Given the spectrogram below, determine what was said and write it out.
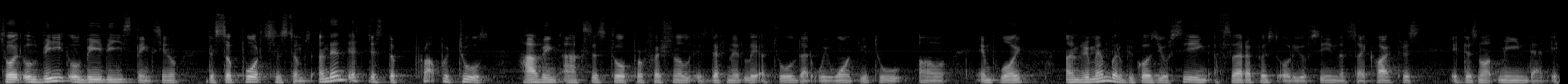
So it will be it will be these things, you know, the support systems, and then there's just the proper tools. Having access to a professional is definitely a tool that we want you to uh, employ. And remember, because you're seeing a therapist or you're seeing a psychiatrist, it does not mean that it,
